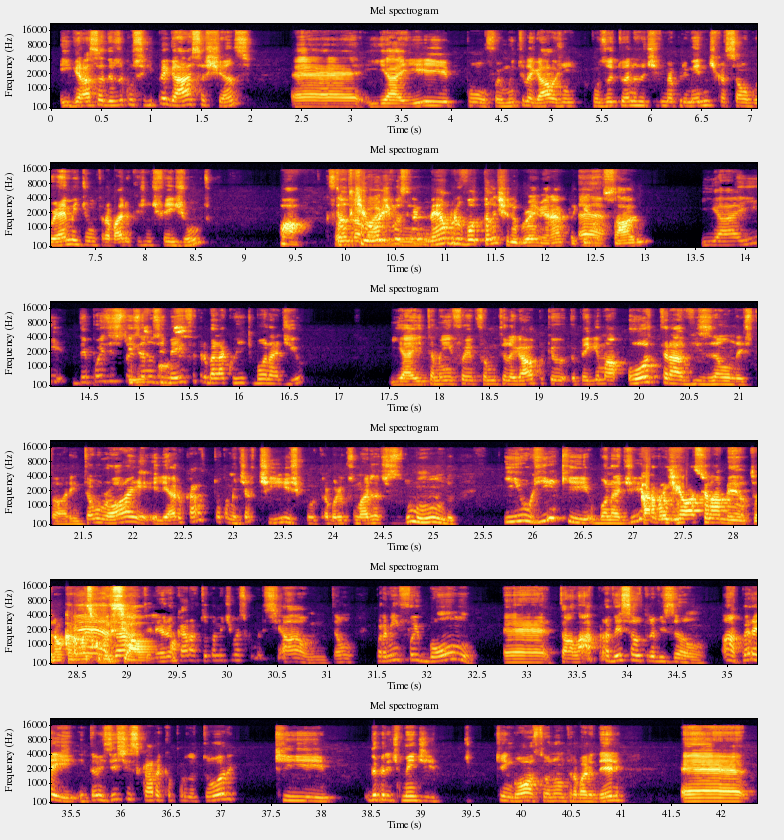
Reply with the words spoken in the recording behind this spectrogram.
E graças a Deus eu consegui pegar essa chance. É, e aí, pô, foi muito legal. A gente, com 18 anos eu tive minha primeira indicação ao Grammy de um trabalho que a gente fez junto. Ah, tanto um que hoje você é membro votante do Grammy, né? Pra quem é. não sabe. E aí, depois desses dois anos e meio, fui trabalhar com o Rick Bonadio. E aí também foi, foi muito legal, porque eu, eu, peguei uma outra visão da história. Então, o Roy, ele era o cara totalmente artístico, trabalhou com os maiores artistas do mundo. E o Rick, o Bonadio. O cara mais de relacionamento, né? O cara é, mais comercial. Exato, ele era um cara totalmente mais comercial. Então, para mim foi bom é, tá lá para ver essa outra visão. Ah, peraí, então existe esse cara que é o produtor, que, independentemente de quem gosta ou não do trabalho dele, é,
